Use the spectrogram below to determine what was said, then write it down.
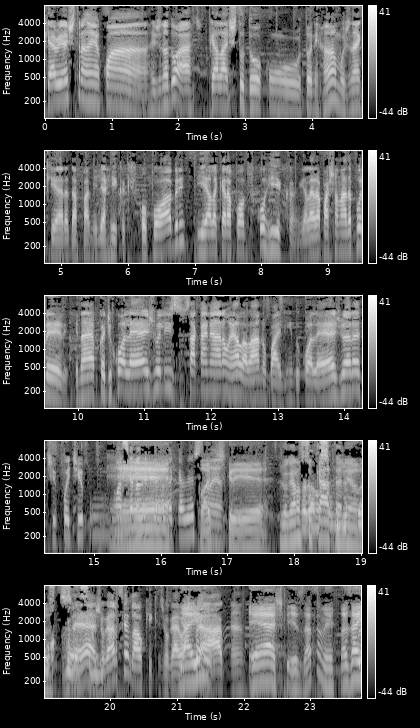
Carrie é estranha com a Regina Duarte. Porque ela estudou com o Tony Ramos, né, que era da família rica que ficou pobre, e ela que era pobre ficou rica. E ela era apaixonada por ele. E na época de colégio, eles sacanearam ela lá no bailinho do colégio. Era tipo, foi tipo uma cena daquela da Carrie é estranha. pode crer. Jogaram Jogaram sucata nela. porco. É, jogaram, sei lá o que que jogaram. Eu acho que aí foi água, né? É, exatamente. Mas aí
